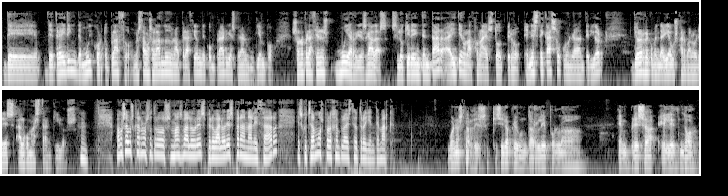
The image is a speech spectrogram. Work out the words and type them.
de, de, trading de muy corto plazo. No estamos hablando de una operación de comprar y esperar un tiempo. Son operaciones muy arriesgadas. Si lo quiere intentar, ahí tiene una zona de stop, pero en este caso, como en el anterior, yo les recomendaría buscar valores algo más tranquilos. Hmm. Vamos a buscar nosotros más valores, pero valores para analizar. Escuchamos, por ejemplo, a este otro oyente, Marc. Buenas tardes. Quisiera preguntarle por la empresa Elednor.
